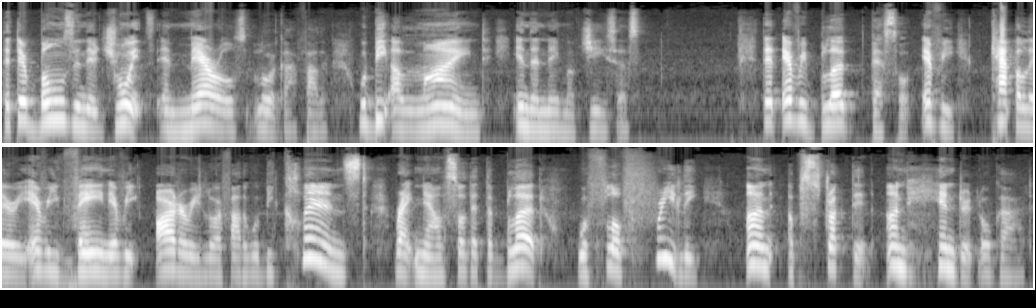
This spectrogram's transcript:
that their bones and their joints and marrows, Lord God Father, would be aligned in the name of Jesus. That every blood vessel, every capillary, every vein, every artery, Lord Father, will be cleansed right now so that the blood will flow freely, unobstructed, unhindered, Lord God.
